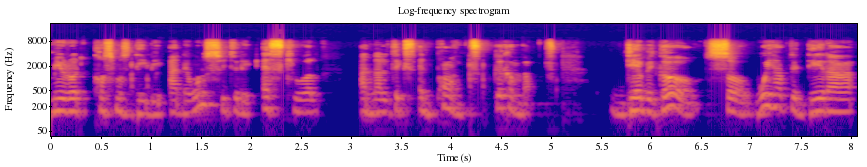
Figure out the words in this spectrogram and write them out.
mirrored Cosmos DB and I want to switch to the SQL analytics endpoint. Click on that. There we go. So we have the data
